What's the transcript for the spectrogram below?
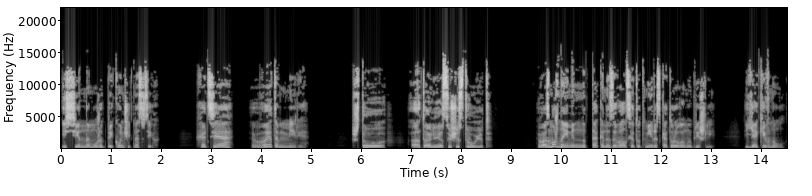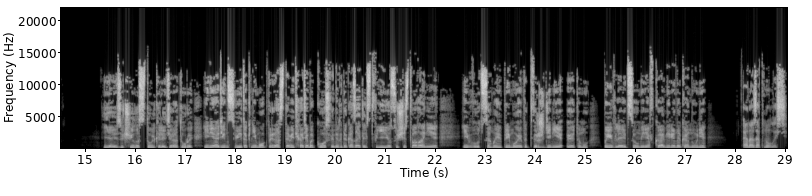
и Сенна может прикончить нас всех. Хотя в этом мире... Что Аталия существует? Возможно, именно так и назывался тот мир, из которого мы пришли. Я кивнул. Я изучила столько литературы, и ни один свиток не мог предоставить хотя бы косвенных доказательств ее существования. И вот самое прямое подтверждение этому появляется у меня в камере накануне... Она запнулась.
